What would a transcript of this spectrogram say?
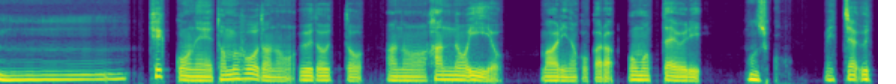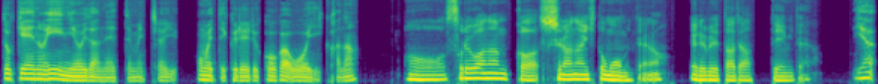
うーん。結構ね、トム・フォードのウードウッド、あの、反応いいよ。周りの子から。思ったより。マジか。めっちゃウッド系のいい匂いだねってめっちゃ褒めてくれる子が多いかな。ああ、それはなんか知らない人もみたいな。エレベーターで会ってみたいな。いや、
